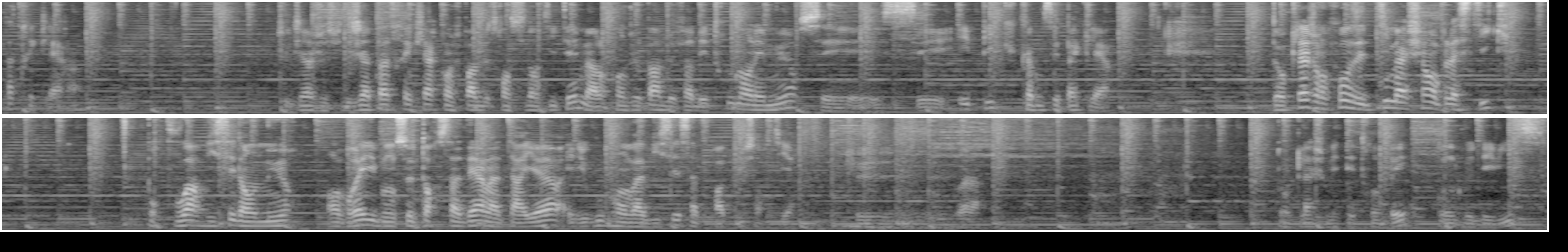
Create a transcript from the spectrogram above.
Pas très clair. Hein. Je veux dire, je suis déjà pas très clair quand je parle de transidentité, mais alors quand je parle de faire des trous dans les murs, c'est épique comme c'est pas clair. Donc là, j'enfonce des petits machins en plastique pour pouvoir visser dans le mur. En vrai, ils vont se torsader à l'intérieur, et du coup, quand on va visser, ça pourra plus sortir. Voilà. Donc là, je m'étais trompé, donc le dévisse.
